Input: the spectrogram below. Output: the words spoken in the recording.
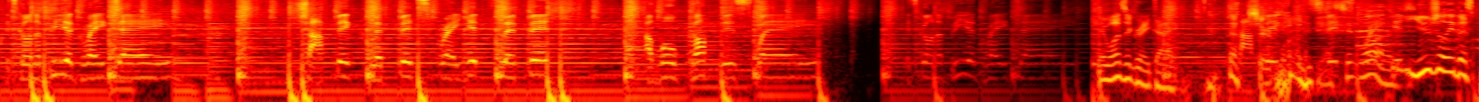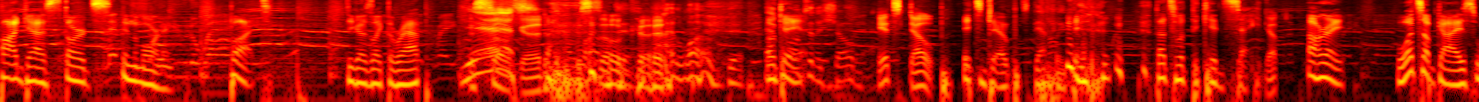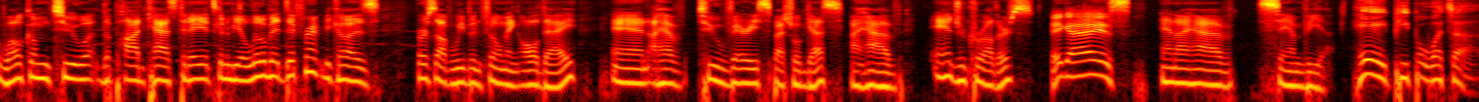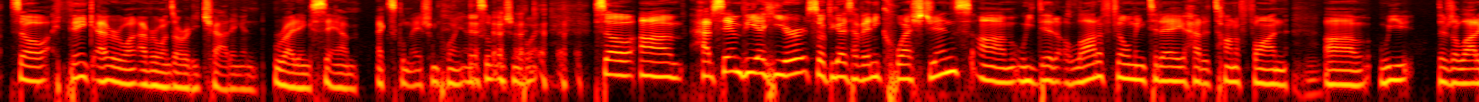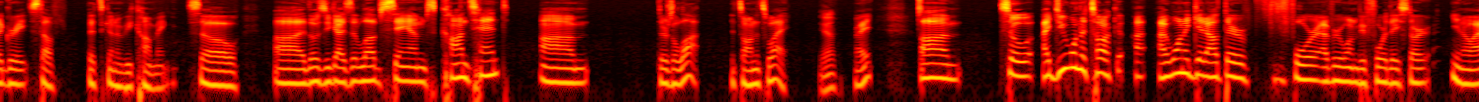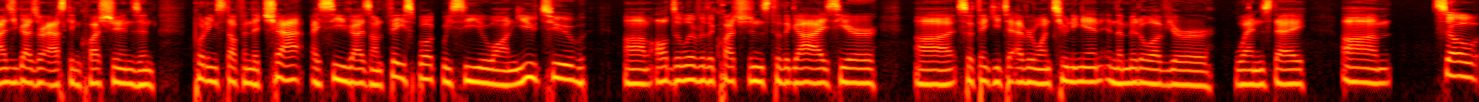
It's gonna be a great day. Chop it, clip it, spray it, flip it. I woke up this way. It's gonna be a great day. It was a great day. Sure it, was. Yes, it, it was. Usually this podcast starts in the morning, but do you guys like the rap? Yes. It's so good. I So it. good. I loved it. That Okay. to the show. It's dope. It's dope. It's definitely. That's what the kids say. Yep. All right. What's up, guys? Welcome to the podcast. Today it's going to be a little bit different because, first off, we've been filming all day, and I have two very special guests. I have Andrew Carruthers, Hey guys. and I have Sam Villa. hey, people, what's up? So I think everyone everyone's already chatting and writing Sam exclamation point exclamation point. So um, have Sam Villa here. So if you guys have any questions, um, we did a lot of filming today. Had a ton of fun. Um, we there's a lot of great stuff that's going to be coming. So uh, those of you guys that love Sam's content, um, there's a lot. It's on its way. Yeah. Right. Um, so I do want to talk. I, I want to get out there f- for everyone before they start. You know, as you guys are asking questions and putting stuff in the chat, I see you guys on Facebook. We see you on YouTube. Um, I'll deliver the questions to the guys here. Uh, so thank you to everyone tuning in in the middle of your Wednesday. Um, so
